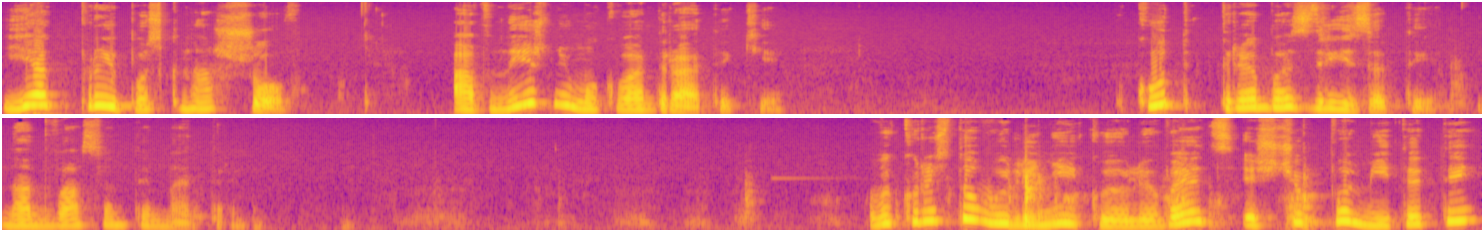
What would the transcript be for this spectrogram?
як припуск на шов, а в нижньому квадратикі кут треба зрізати на 2 см. Використовую лінійку олівець, щоб помітити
